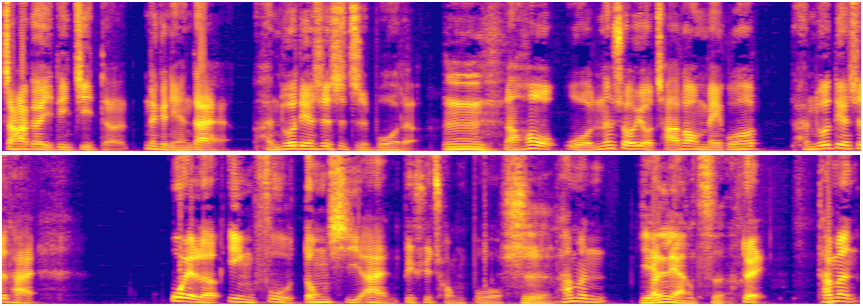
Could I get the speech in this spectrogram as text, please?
张大哥一定记得那个年代很多电视是直播的。嗯，然后我那时候有查到，美国很多电视台为了应付东西岸必须重播，是他们演两次，对。他们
